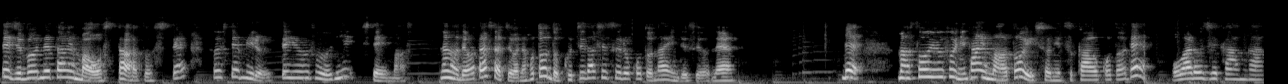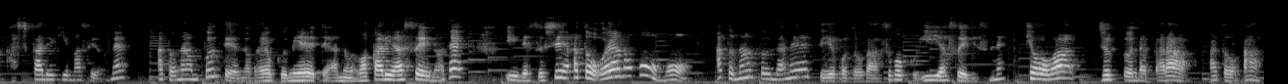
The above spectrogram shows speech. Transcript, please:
で、自分でタイマーをスタートして、そして見るっていう風にしています。なので私たちはね、ほとんど口出しすることないんですよね。で、まあそういうふうにタイマーと一緒に使うことで終わる時間が可視化できますよね。あと何分っていうのがよく見えて、あの、わかりやすいのでいいですし、あと親の方も、あと何分だねっていうことがすごく言いやすいですね。今日は10分だから、あと、あ、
